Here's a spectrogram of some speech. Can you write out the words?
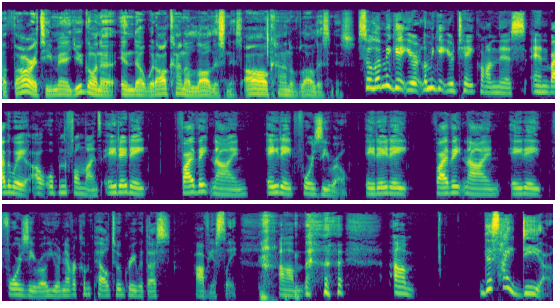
authority, man, you're going to end up with all kind of lawlessness, all kind of lawlessness. So let me get your let me get your take on this. And by the way, I'll open the phone lines 888-589-8840. 888-589-8840. You're never compelled to agree with us, obviously. Um, um, this idea,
